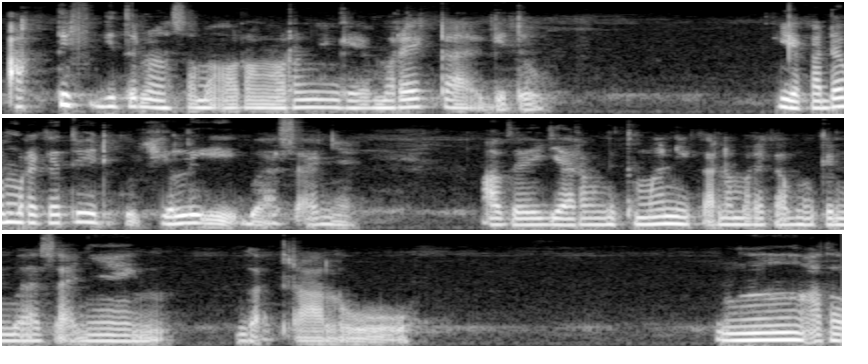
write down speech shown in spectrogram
aktif gitu nah sama orang-orang yang kayak mereka gitu. Ya kadang mereka tuh ya dikucili bahasanya atau ya jarang ditemani karena mereka mungkin bahasanya yang nggak terlalu nge atau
